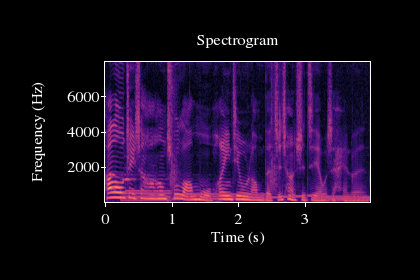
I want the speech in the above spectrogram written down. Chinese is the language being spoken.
Hello，这里是行行出老母，欢迎进入老母的职场世界，我是海伦。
